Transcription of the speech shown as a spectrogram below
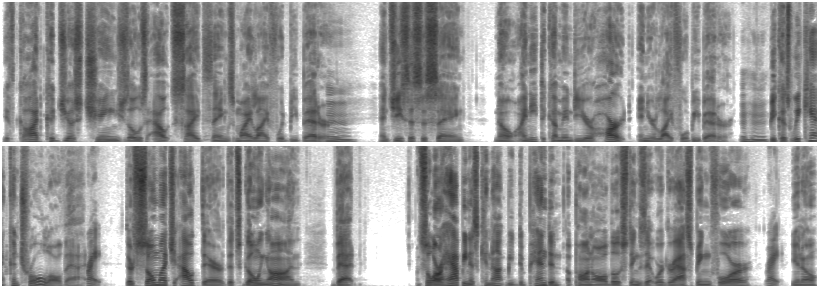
if God could just change those outside things, my life would be better. Mm. And Jesus is saying, no, I need to come into your heart and your life will be better. Mm-hmm. Because we can't control all that Right. there's so much out there that's going on that So our happiness cannot be dependent upon all those things that we're grasping for, Right. you know,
